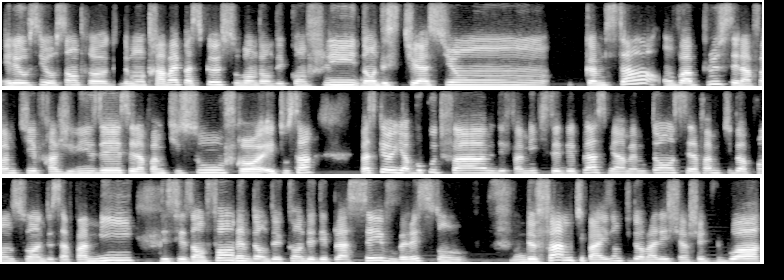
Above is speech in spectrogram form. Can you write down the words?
Elle est aussi au centre de mon travail parce que souvent dans des conflits, dans des situations comme ça, on voit plus c'est la femme qui est fragilisée, c'est la femme qui souffre et tout ça. Parce qu'il y a beaucoup de femmes, des familles qui se déplacent, mais en même temps, c'est la femme qui doit prendre soin de sa famille, de ses enfants. Même dans des camps de déplacés, vous verrez, ce sont de femmes qui, par exemple, qui doivent aller chercher du bois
